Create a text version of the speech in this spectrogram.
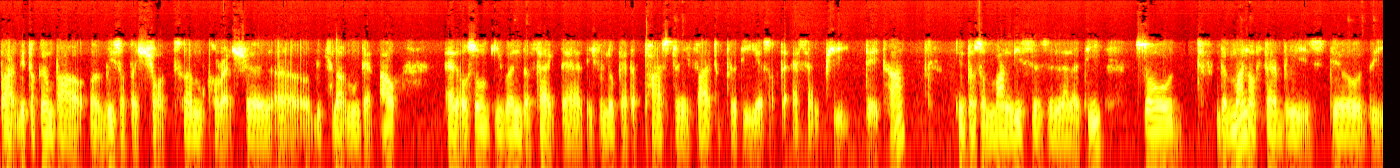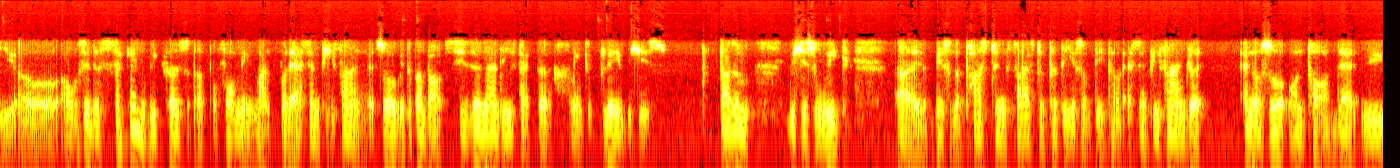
But we're talking about a risk of a short-term correction. Uh, we cannot rule that out and also given the fact that if you look at the past 25 to 30 years of the S&P data in terms of monthly seasonality, so the month of February is still the uh, I would say the second weakest uh, performing month for the S&P 500. So we're talking about seasonality factor coming to play, which is doesn't which is weak uh, based on the past 25 to 30 years of data of the S&P 500. And also on top of that, we,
